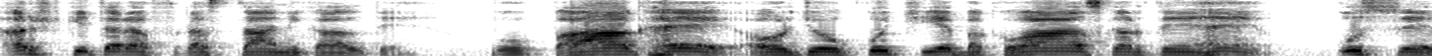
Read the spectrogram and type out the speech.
عرش کی طرف رستہ نکالتے۔ وہ پاک ہے اور جو کچھ یہ بکواس کرتے ہیں اس سے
